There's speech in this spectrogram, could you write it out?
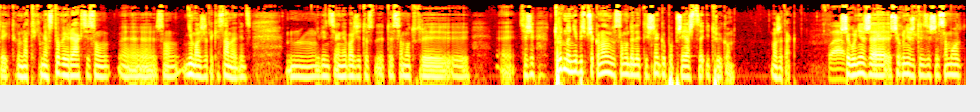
tej, tego natychmiastowej reakcji są, y, są niemalże takie same, więc, mm, więc jak najbardziej to, to jest samochód, który w sensie trudno nie być przekonanym do samochodu elektrycznego po przejażdżce i trójką. Może tak. Wow. Szczególnie, że, szczególnie, że to jest jeszcze samochód,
